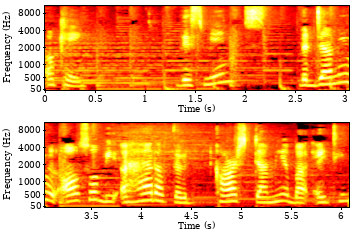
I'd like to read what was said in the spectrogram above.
Okay, this means the dummy will also be ahead of the car's dummy about 18%.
